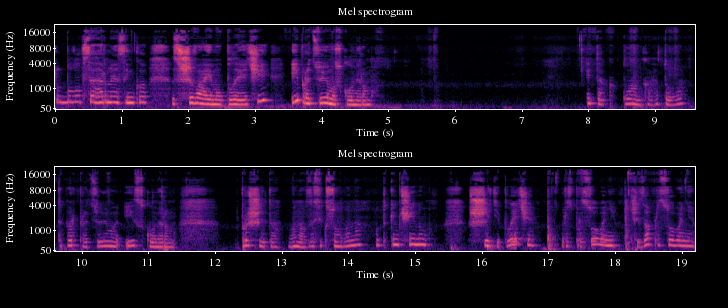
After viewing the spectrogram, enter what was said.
тут було все гарнесенько. Зшиваємо плечі і працюємо з коміром. І так, планка готова. Тепер працюємо із коміром. Пришита вона зафіксована таким чином. Зшиті плечі, розпрасовані чи запрасовані.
